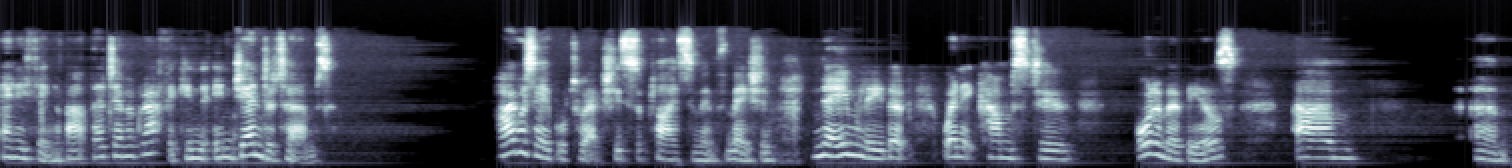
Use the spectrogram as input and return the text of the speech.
anything about their demographic in, in gender terms. I was able to actually supply some information, namely that when it comes to automobiles, um, um,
